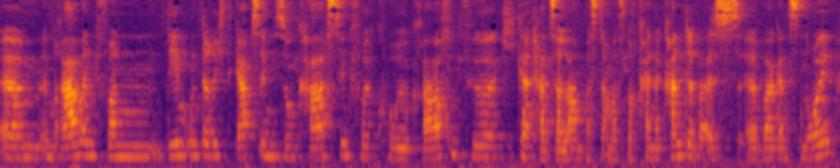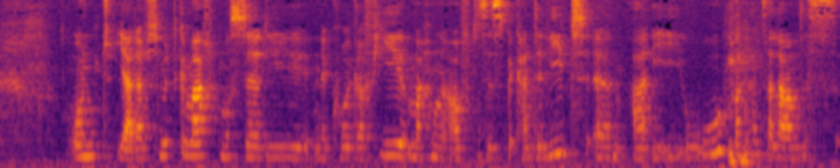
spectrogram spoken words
ähm, im Rahmen von dem Unterricht gab es irgendwie so ein Casting für Choreografen für Kika Tanzalarm, was damals noch keiner kannte, weil es äh, war ganz neu. Und ja, da habe ich mitgemacht, musste die eine Choreografie machen auf dieses bekannte Lied ähm, A, I, I, U, U von mhm. Tanzalarm, das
